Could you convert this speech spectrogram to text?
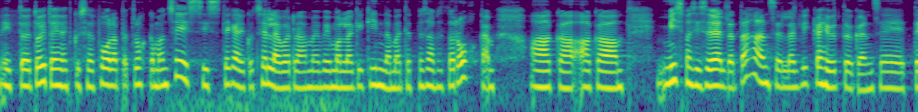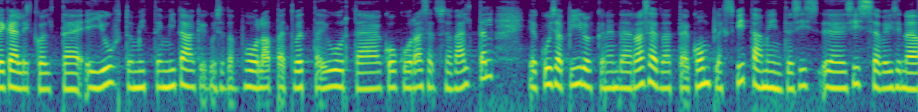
neid toiduaineid, kus see foolhapet rohkem on sees, siis tegelikult selle võrra me võime ollagi kindlamad, et me saame seda rohkem. aga, aga mis ma siis öelda tahan selle pika jutuga, on see, et tegelikult äh, ei juhtu mitte midagi, kui seda foolhapet võtta juurde kogu raseduse vältel ja kui sa piilud ka nende rasedate kompleksvitamiinide sis, sisse või sinna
